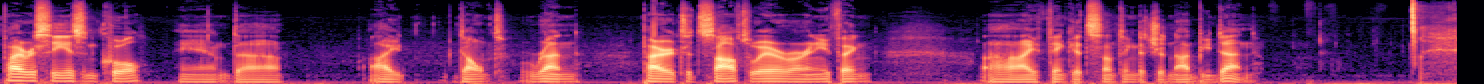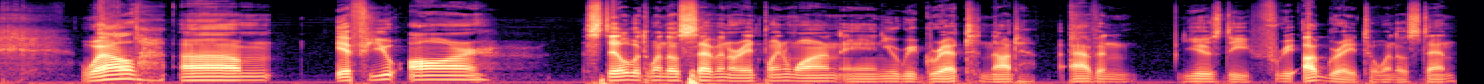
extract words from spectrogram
piracy isn't cool, and uh, I don't run pirated software or anything. Uh, I think it's something that should not be done. Well, um, if you are still with Windows 7 or 8.1 and you regret not having used the free upgrade to Windows 10,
